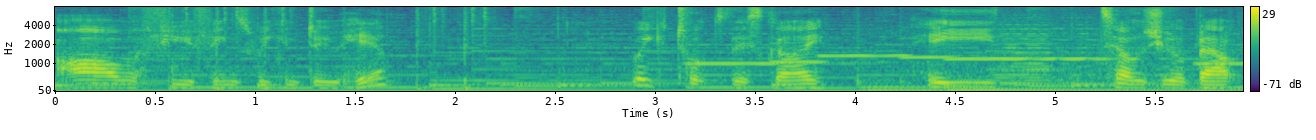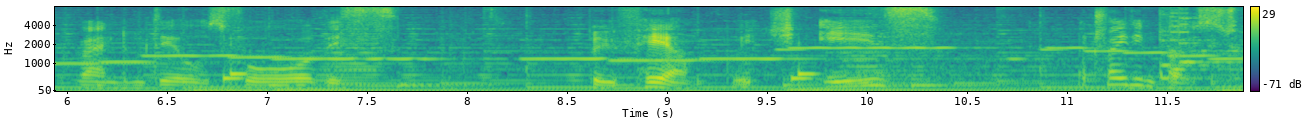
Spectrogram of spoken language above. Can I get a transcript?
are a few things we can do here. We can talk to this guy. He tells you about random deals for this booth here, which is a trading post.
